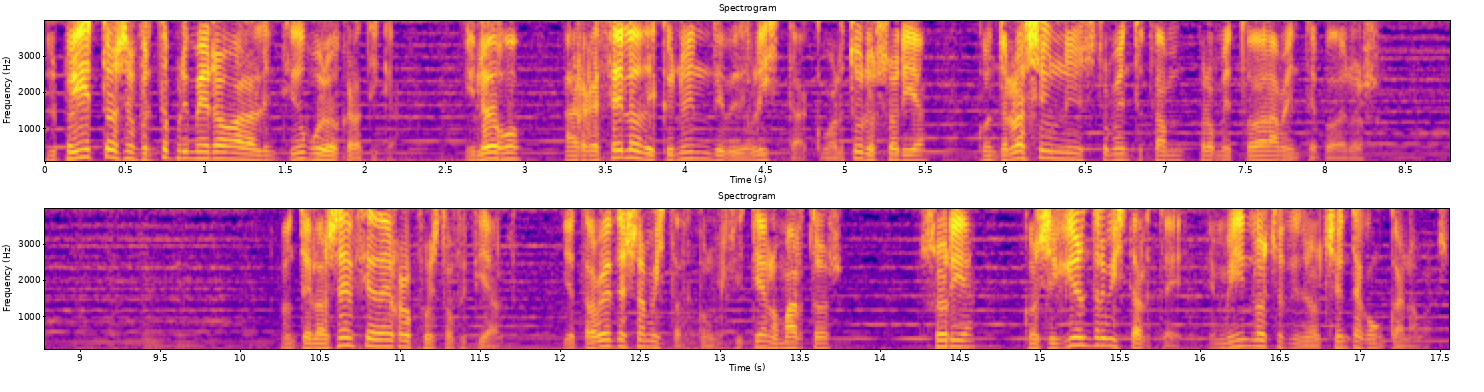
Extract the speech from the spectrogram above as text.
El proyecto se enfrentó primero a la lentitud burocrática y luego al recelo de que un individualista como Arturo Soria controlase un instrumento tan prometedoramente poderoso. Ante la ausencia de respuesta oficial y a través de su amistad con Cristiano Martos, Soria consiguió entrevistarte en 1880 con Cánovas,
